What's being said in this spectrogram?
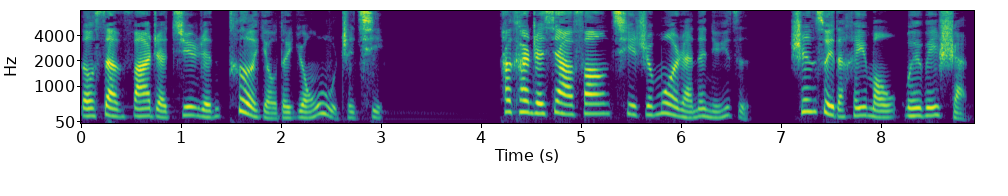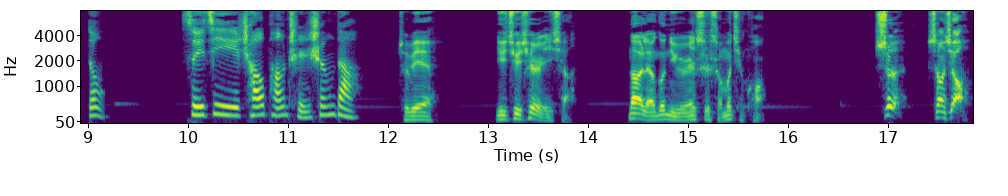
都散发着军人特有的勇武之气。他看着下方气质漠然的女子，深邃的黑眸微微闪动，随即朝旁沉声道：“这边，你去确认一下，那两个女人是什么情况？”是上校。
